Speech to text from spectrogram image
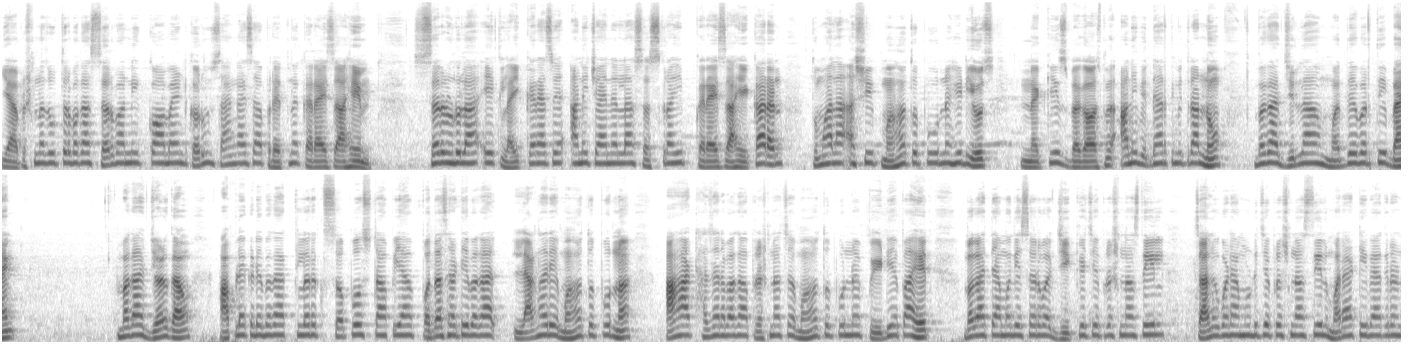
या प्रश्नाचं उत्तर बघा. सर्वांनी कॉमेंट करून सांगायचा प्रयत्न करायचा आहे. सर्व व्हिडिओला एक लाईक करायचं आहे आणि चॅनलला सबस्क्राईब करायचं आहे. कारण तुम्हाला अशी महत्त्वपूर्ण व्हिडिओज नक्कीच बघावं आणि विद्यार्थी मित्रांनो बघा जिल्हा मध्यवर्ती बँक बघा जळगाव आपल्याकडे बघा क्लर्क सपोज स्टाफ या पदासाठी बघा लागणारे महत्त्वपूर्ण आठ हजार बघा प्रश्नाचं महत्त्वपूर्ण पी डी एफ आहेत. बघा त्यामध्ये सर्व जी केचे प्रश्न असतील चालू घडामोडीचे प्रश्न असतील मराठी व्याकरण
